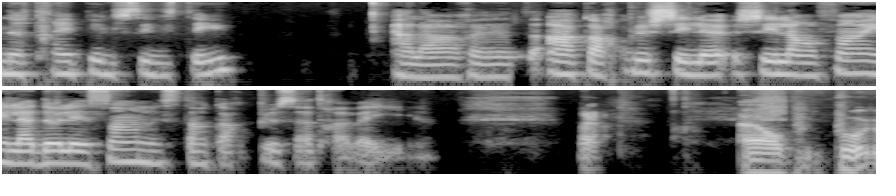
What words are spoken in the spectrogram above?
notre impulsivité. Alors, euh, encore plus chez l'enfant chez et l'adolescent, c'est encore plus à travailler. Voilà. Alors, pour,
